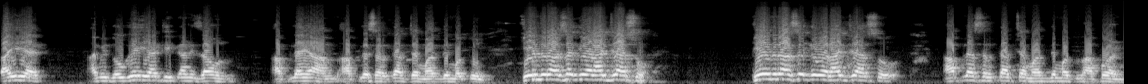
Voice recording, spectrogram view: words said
ताई आहेत. आम्ही दोघेही या ठिकाणी जाऊन आपल्या या आपल्या सरकारच्या माध्यमातून केंद्र असो किंवा राज्य असो केंद्र असो किंवा राज्य असो आपल्या सरकारच्या माध्यमातून आपण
